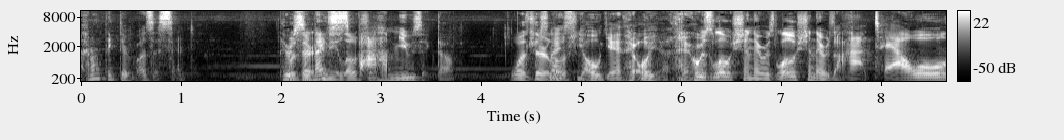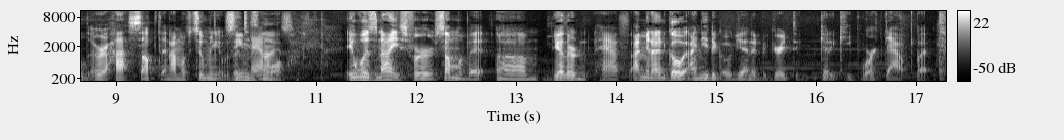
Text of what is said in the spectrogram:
I don't think there was a scent. There Was was, some there nice any lotion? spa music though. Was there nice- lotion? Oh yeah, there, oh yeah. There was lotion. There was lotion. There was a hot towel or a hot something. I'm assuming it was Seems a towel. nice. It was nice for some of it. Um, the other half, I mean, I'd go. I need to go again. It'd be great to get it keep worked out. But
